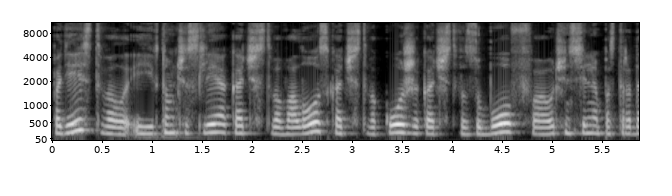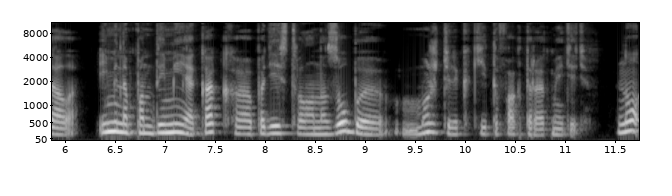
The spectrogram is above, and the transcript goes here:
подействовал, и в том числе качество волос, качество кожи, качество зубов э, очень сильно пострадало. Именно пандемия как э, подействовала на зубы? Можете ли какие-то факторы отметить? Ну,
